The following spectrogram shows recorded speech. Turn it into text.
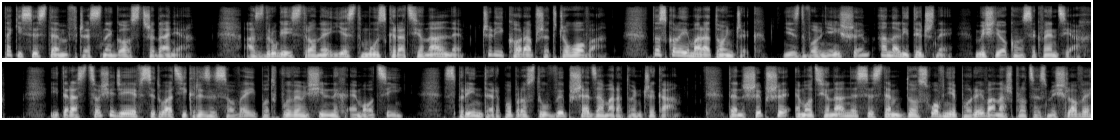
Taki system wczesnego ostrzegania. A z drugiej strony jest mózg racjonalny, czyli kora przedczołowa. To z kolei maratończyk. Jest wolniejszy, analityczny, myśli o konsekwencjach. I teraz co się dzieje w sytuacji kryzysowej pod wpływem silnych emocji? Sprinter po prostu wyprzedza maratończyka. Ten szybszy, emocjonalny system dosłownie porywa nasz proces myślowy,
